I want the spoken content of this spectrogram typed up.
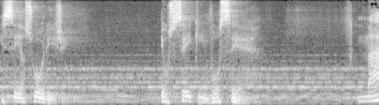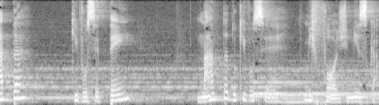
e sei a sua origem. Eu sei quem você é. Nada que você tem, nada do que você é, me foge, me escapa.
